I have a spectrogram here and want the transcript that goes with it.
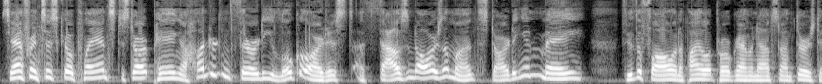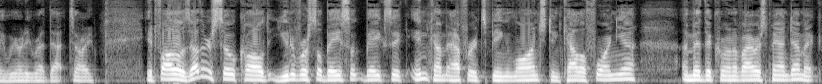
San Francisco plans to start paying 130 local artists $1,000 a month starting in May through the fall in a pilot program announced on Thursday. We already read that, sorry. It follows other so called universal basic, basic income efforts being launched in California amid the coronavirus pandemic.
